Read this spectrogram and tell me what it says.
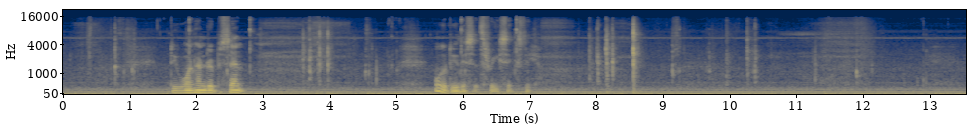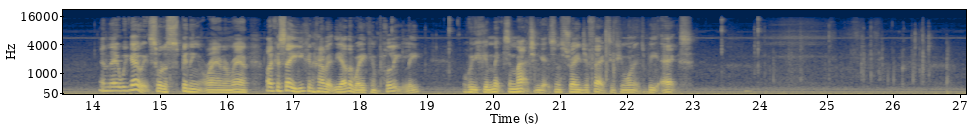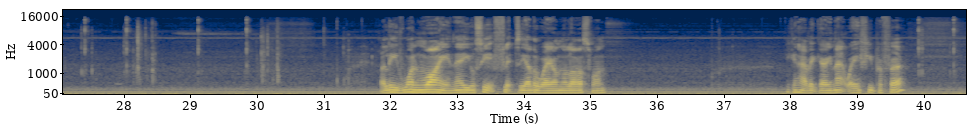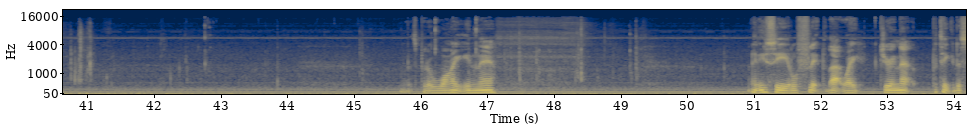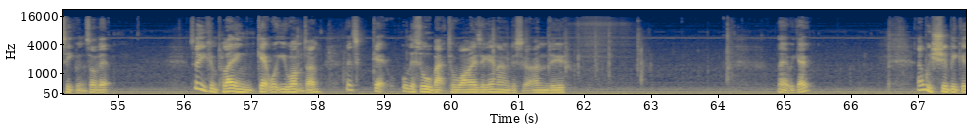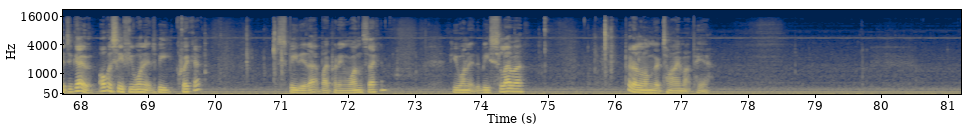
Do 100%. We'll do this at 360. And there we go. It's sort of spinning around and around. Like I say, you can have it the other way completely. Or you can mix and match and get some strange effects if you want it to be X I leave one Y in there, you'll see it flips the other way on the last one. You can have it going that way if you prefer. Let's put a Y in there. And you see it'll flip that way during that particular sequence of it. So you can play and get what you want done. Let's get all this all back to Y's again. I'm just going to undo. There we go. And we should be good to go. Obviously, if you want it to be quicker, speed it up by putting one second. If you want it to be slower, put a longer time up here.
